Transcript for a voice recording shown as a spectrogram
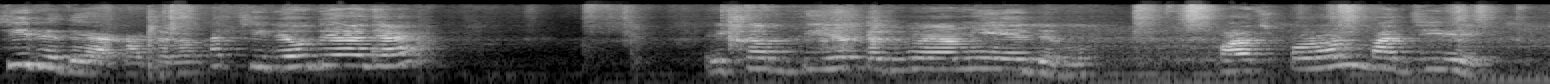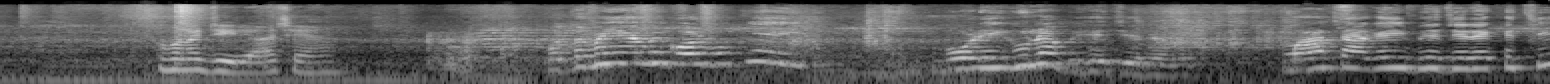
চিড়ে দেয়া কাঁচা লঙ্কা চিড়েও দেওয়া যায়। এইসব দিয়ে প্রথমে আমি এ দেব পাঁচ ফোড়ন বা জিরে। ওখানে জিরে আছে প্রথমেই আমি করব কি এই বড়িগুলো ভেজে নেব। মাছ আগেই ভেজে রেখেছি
